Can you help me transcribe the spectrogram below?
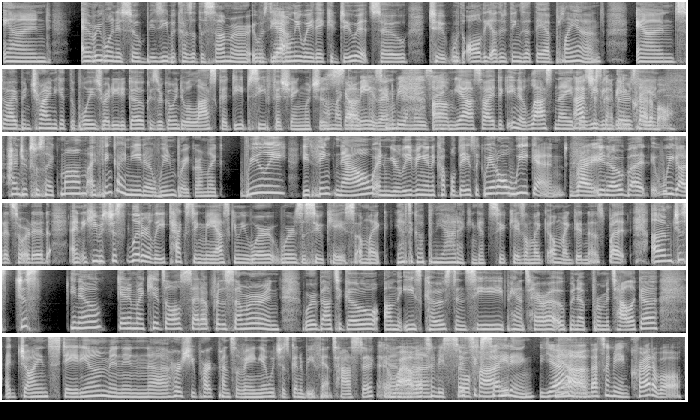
And everyone is so busy because of the summer. It was the Yeah. only way they could do it. So to with all the other things that they have planned. And so I've been trying to get the boys ready to go because they're going to Alaska deep sea fishing, which is Oh my God, amazing. that's gonna be amazing. Um, yeah, so I had to, you know, last night That's just gonna be Thursday. and incredible. Hendrix was like, "Mom, I think I need a windbreaker." I'm like, "Really? You think now? And you're leaving in a couple days? Like we had all weekend, Right. You know, but we got it sorted." And he was just literally texting me, asking me where where's the suitcase. I'm like, "You have to go up in the attic and get the suitcase." I'm like, "Oh my goodness!" But um, just just you know, getting my kids all set up for the summer. And we're about to go on the East Coast and see Pantera open up for Metallica at Giants Stadium and in uh, Hershey Park, Pennsylvania, which is going to be fantastic. And, wow, that's uh, gonna be so it's fun. exciting. Yeah, that's gonna be incredible.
